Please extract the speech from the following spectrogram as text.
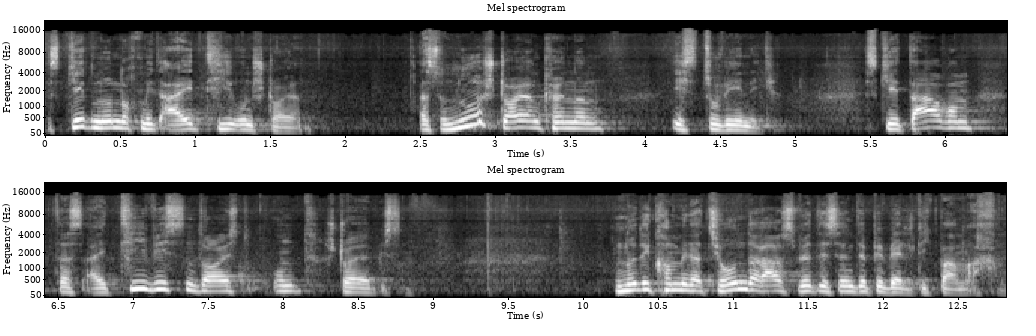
Es geht nur noch mit IT und Steuern. Also nur Steuern können ist zu wenig. Es geht darum, dass IT-Wissen da ist und Steuerwissen. Nur die Kombination daraus wird es entweder bewältigbar machen.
